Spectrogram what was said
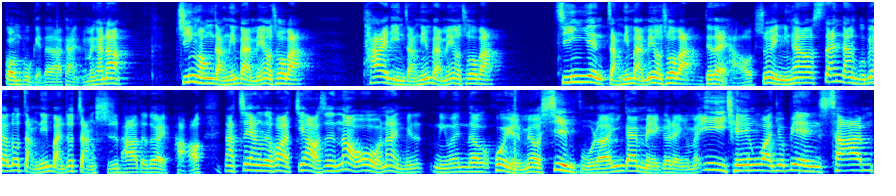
公布给大家看，有没有看到？金红涨停板没有错吧？泰鼎涨停板没有错吧？经验涨停板没有错吧？对不对？好，所以你看到三档股票都涨停板，就涨十趴，对不对？好，那这样的话，金老师，那哦，那你们你们的会员有没有幸福了？应该每个人有没有一千万就变三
